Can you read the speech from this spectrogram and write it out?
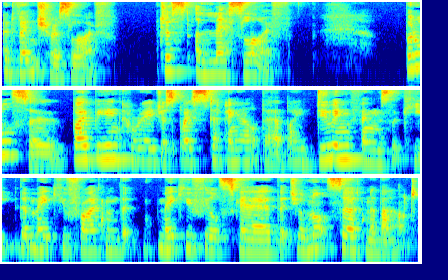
adventurous life. Just a less life. But also by being courageous, by stepping out there, by doing things that keep that make you frightened, that make you feel scared, that you're not certain about,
